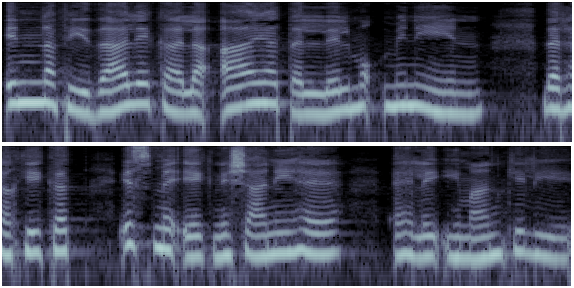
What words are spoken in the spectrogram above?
ان نفی ذالک لآیت للمؤمنین۔ در حقیقت اس میں ایک نشانی ہے اہل ایمان کے لیے۔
